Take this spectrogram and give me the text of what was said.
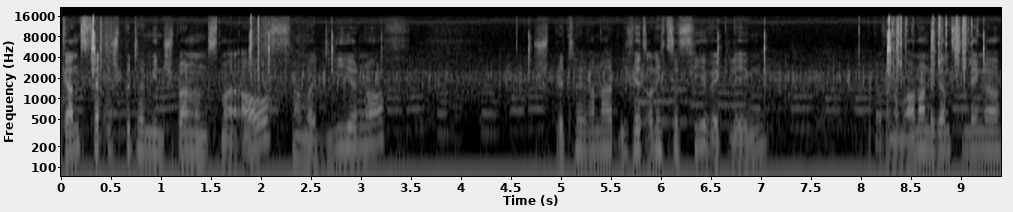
ganz fetten Splitterminen spannen wir uns mal auf. Haben wir die hier noch. Splittergranaten. Ich will jetzt auch nicht zu viel weglegen. Davon haben wir auch noch eine ganze Menge.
